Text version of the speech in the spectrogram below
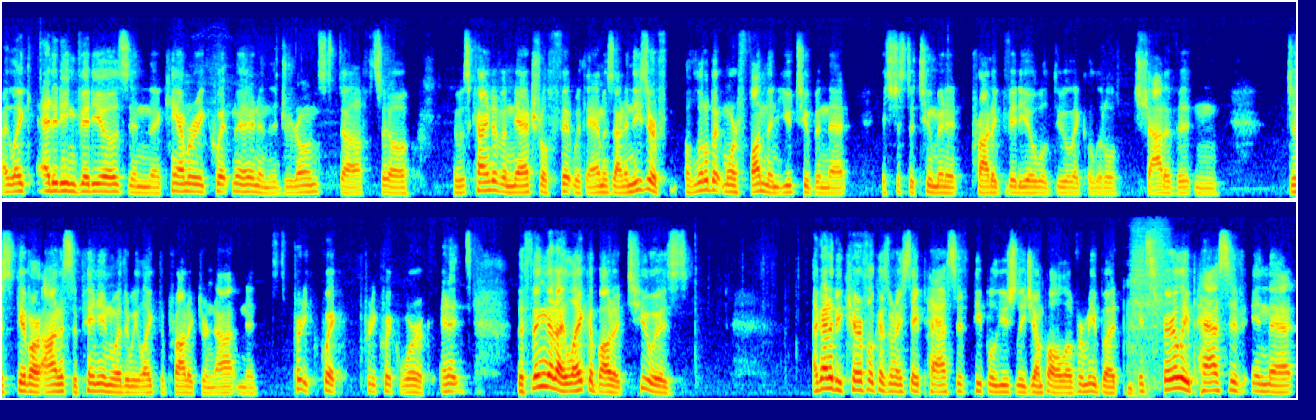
I like editing videos and the camera equipment and the drone stuff. So it was kind of a natural fit with Amazon. And these are a little bit more fun than YouTube in that it's just a two minute product video. We'll do like a little shot of it and just give our honest opinion whether we like the product or not. And it's pretty quick, pretty quick work. And it's the thing that I like about it too is I got to be careful because when I say passive, people usually jump all over me, but it's fairly passive in that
